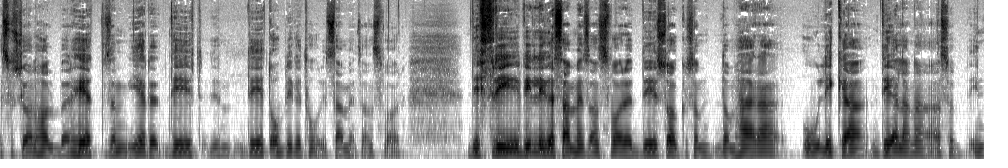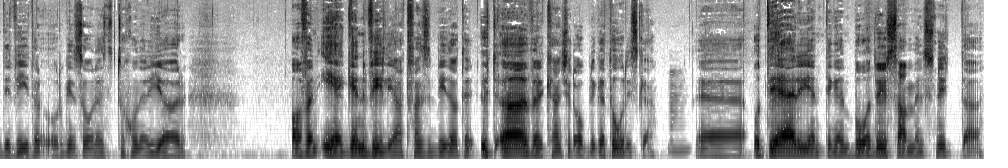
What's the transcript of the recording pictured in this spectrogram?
social hållbarhet, som ger, det, är ett, det är ett obligatoriskt samhällsansvar. Det frivilliga samhällsansvaret, det är saker som de här olika delarna, alltså individer, organisationer, institutioner gör av en egen vilja att faktiskt bidra till, utöver kanske det obligatoriska. Mm. Eh, och det är ju egentligen både ur samhällsnytta,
